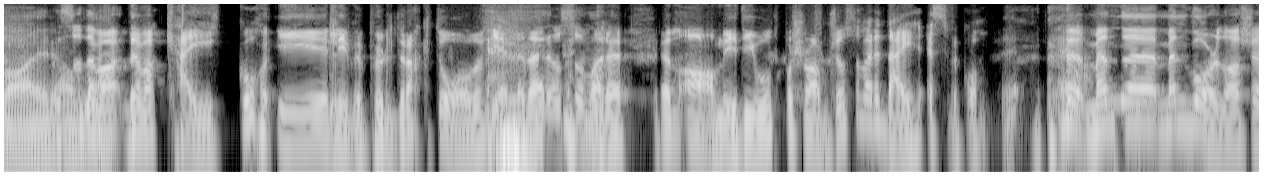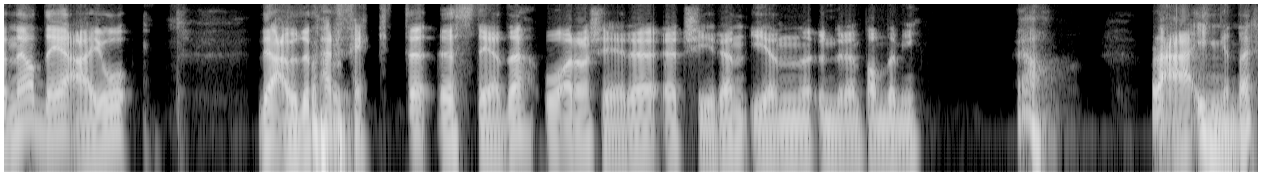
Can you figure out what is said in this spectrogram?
Var Så det var, det var Keiko i Liverpool-drakt over fjellet der, og så var det en annen idiot på Slamsjø, så var det deg, SVK. Men, eh, men Våledalsrennet, ja, det er jo det er jo det perfekte eh, stedet å arrangere et skirenn under en pandemi. ja. For det er ingen der.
